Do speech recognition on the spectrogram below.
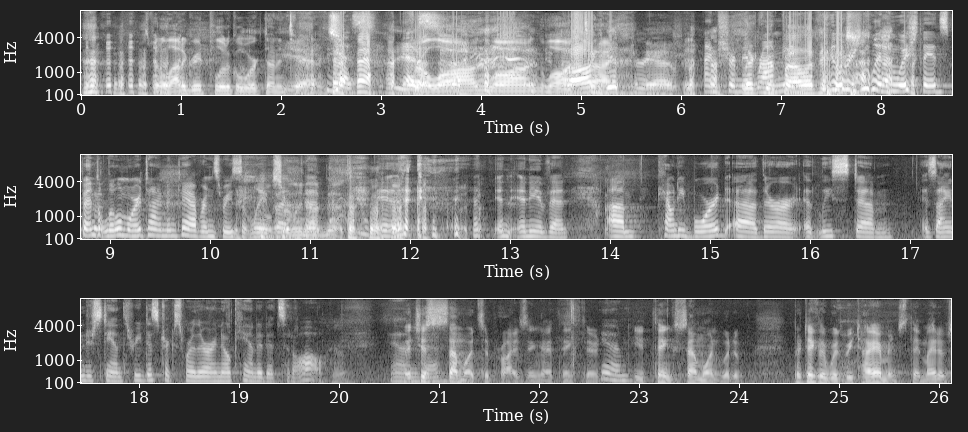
There's been a lot of great political work done in taverns Yes, for a long, long, long Long time. history of. Yes. I'm sure Mitt Liquid Romney and politics. Hillary Clinton wish they had spent a little more time in taverns recently. Well, but, certainly uh, not Mitt. in any event. Um, County Board, uh, there are at least, um, as I understand, three districts where there are no candidates at all. And, Which uh, is somewhat surprising, I think. Yeah. You'd think someone would have, particularly with retirements, they might have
